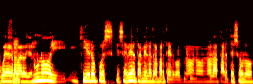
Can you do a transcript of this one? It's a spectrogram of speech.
voy a Sí. grabar hoy en uno y, y quiero pues que se vea también la otra parte del golf, ¿no? No, no la parte solo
